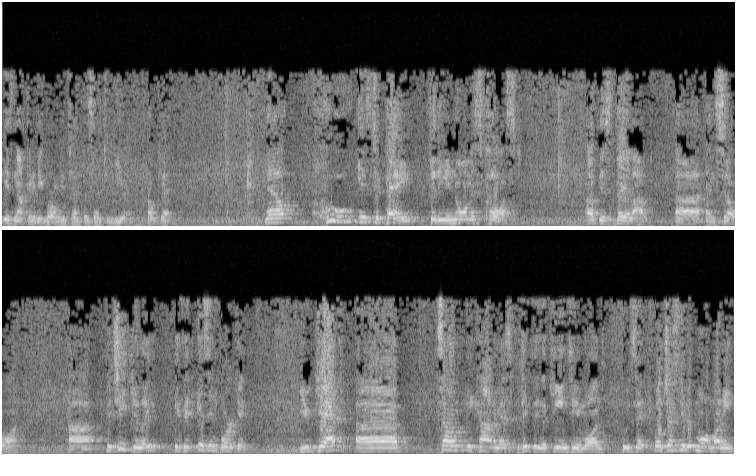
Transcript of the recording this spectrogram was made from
is not going to be growing at 10% a year. Okay. Now, who is to pay for the enormous cost of this bailout uh, and so on? Uh, particularly if it isn't working. You get uh, some economists, particularly the Keynesian ones, who say, well, just give it more money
